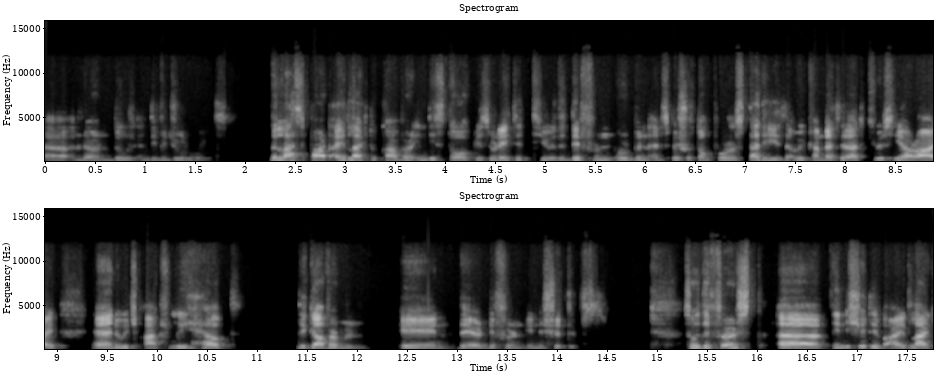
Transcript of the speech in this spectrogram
uh, learn those individual weights. The last part I'd like to cover in this talk is related to the different urban and spatial temporal studies that we conducted at QCRI and which actually helped the government in their different initiatives. So the first uh, initiative I'd like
